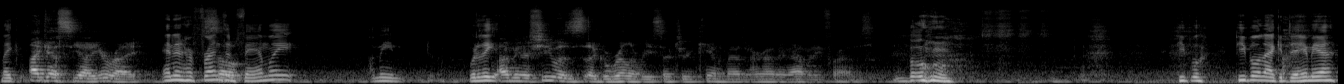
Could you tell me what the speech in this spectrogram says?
like, I guess yeah, you're right. and then her friends and family. I mean, what are they? I mean if she was a gorilla researcher, you can't imagine her having that many friends. Boom. people, people in academia,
